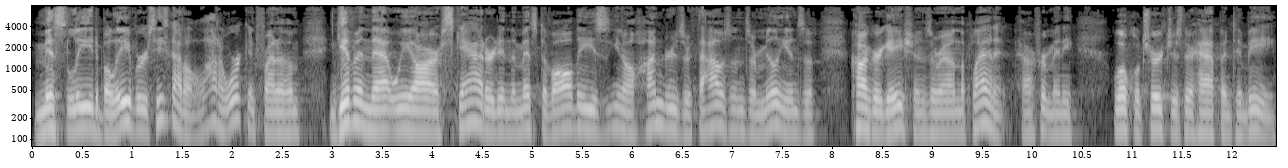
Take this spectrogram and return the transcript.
mislead believers, he's got a lot of work in front of him, given that we are scattered in the midst of all these, you know, hundreds or thousands or millions of congregations around the planet, however many local churches there happen to be.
